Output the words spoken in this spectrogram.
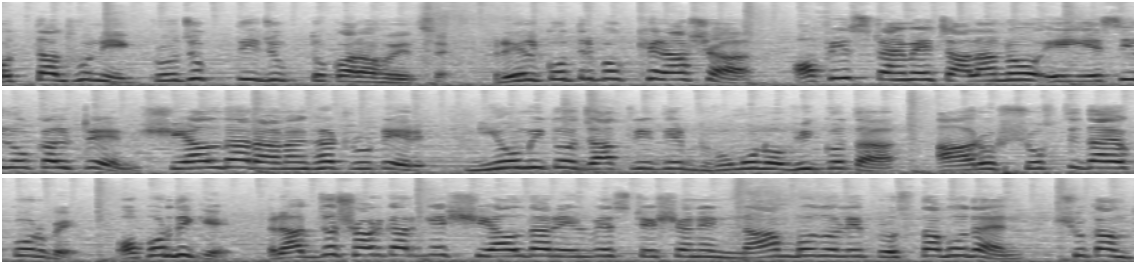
অত্যাধুনিক, প্রযুক্তিযুক্ত করা হয়েছে। রেল কর্তৃপক্ষের আশা, অফিস টাইমে চালানো এই AC local train Sealdah Ranaghat রুটের নিয়মিত যাত্রীদের ভ্রমণ অভিজ্ঞতা আরও স্বস্তিদায়ক করবে। অপরদিকে, রাজ্য সরকারকে শিয়ালদা রেলওয়ে স্টেশনের নাম বদলে প্রস্তাবও দেন সুকান্ত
